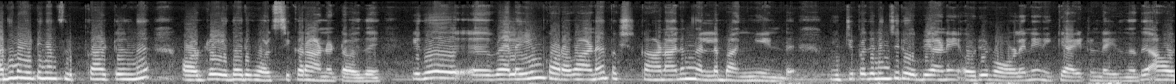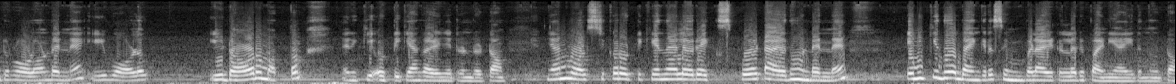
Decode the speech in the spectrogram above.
അതിനായിട്ട് ഞാൻ ഫ്ലിപ്കാർട്ടിൽ നിന്ന് ഓർഡർ ചെയ്ത ഒരു വാൾ സ്റ്റിക്കറാണ് കേട്ടോ ഇത്. ഇത് വിലയും കുറവാണ് പക്ഷെ കാണാനും നല്ല ഭംഗിയുണ്ട്. നൂറ്റി പതിനഞ്ച് രൂപയാണ് ഒരു റോളിന് എനിക്കായിട്ടുണ്ടായിരുന്നത്. ആ ഒരു റോൾ കൊണ്ട് തന്നെ ഈ വോൾ ഈ ഡോറ് മൊത്തം എനിക്ക് ഒട്ടിക്കാൻ കഴിഞ്ഞിട്ടുണ്ട് കേട്ടോ ഞാൻ വോൾ സ്റ്റിക്കർ ഒട്ടിക്കുന്നതിൽ ഒരു എക്സ്പേർട്ട് ആയതുകൊണ്ട് തന്നെ എനിക്കിത് ഭയങ്കര സിമ്പിളായിട്ടുള്ള ഒരു പണിയായിരുന്നു കേട്ടോ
